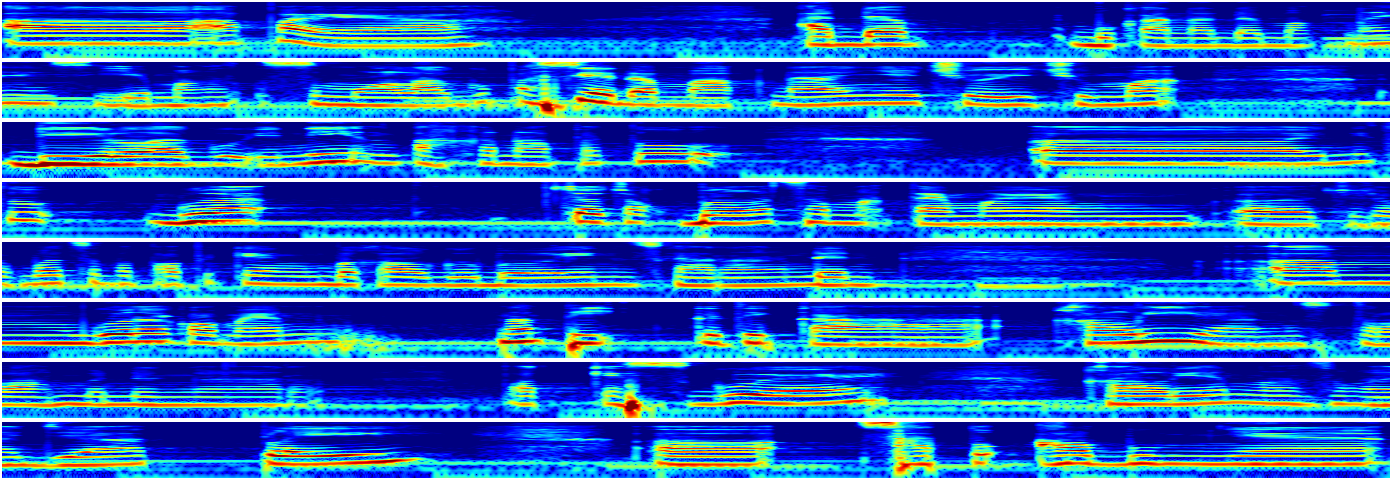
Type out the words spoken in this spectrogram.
uh, apa ya? Ada bukan ada maknanya sih emang semua lagu pasti ada maknanya cuy cuma di lagu ini entah kenapa tuh uh, ini tuh gue cocok banget sama tema yang uh, cocok banget sama topik yang bakal gue bawain sekarang. Dan um, gue rekomen nanti ketika kalian setelah mendengar podcast gue kalian langsung aja play uh, satu albumnya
